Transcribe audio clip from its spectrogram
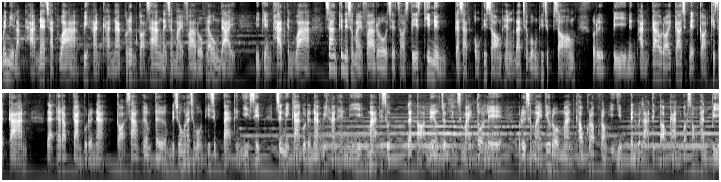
ไม่มีหลักฐานแน่ชัดว่าวิหารคานักเริ่มก่อสร้างในสมัยฟาโรห์พระองค์ใด มีเพียงคาดกันว่าสร้างขึ้นในสมัยฟาโรห์เซซอสติสที่ 1 กษัตริย์องค์ที่ 2 แห่งราชวงศ์ที่ 12 หรือปี 1991 ก่อนคริสตกาล และได้รับการบูรณะก่อสร้างเพิ่มเติมในช่วงราชวงศ์ที่ 18ถึง20 ซึ่งมีการบูรณะวิหารแห่งนี้มากที่สุด และต่อเนื่องจนถึงสมัยโตเล หรือสมัยที่โรมันเข้าครอบครองอียิปต์เป็นเวลาติดต่อกันกว่า 2,000 ปี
